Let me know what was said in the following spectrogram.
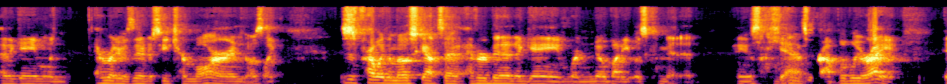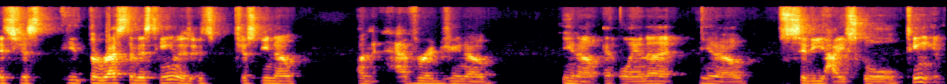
at a game when everybody was there to see Termarr, and I was like, "This is probably the most scouts I've ever been at a game where nobody was committed." And he was like, "Yeah, that's probably right." It's just he, the rest of his team is it's just you know an average you know you know Atlanta you know city high school team.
